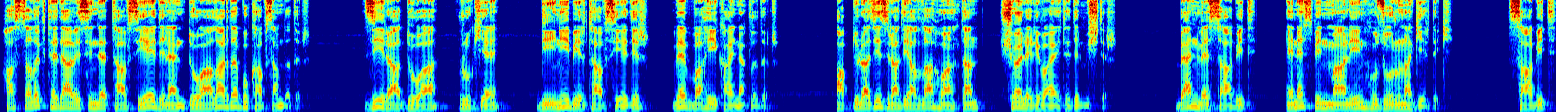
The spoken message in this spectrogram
Hastalık tedavisinde tavsiye edilen dualar da bu kapsamdadır. Zira dua, rukye, dini bir tavsiyedir ve vahiy kaynaklıdır. Abdülaziz radıyallahu anh'tan şöyle rivayet edilmiştir. Ben ve Sabit, Enes bin Malik'in huzuruna girdik. Sabit,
